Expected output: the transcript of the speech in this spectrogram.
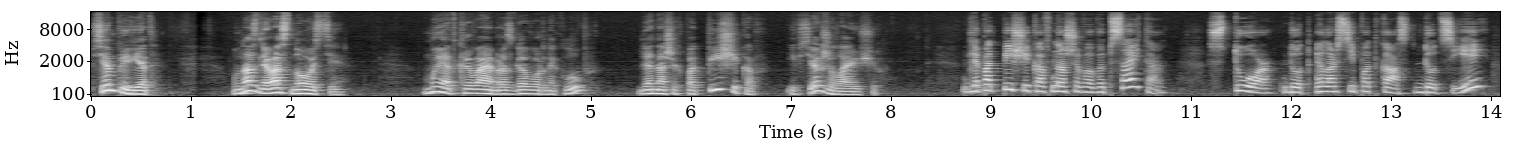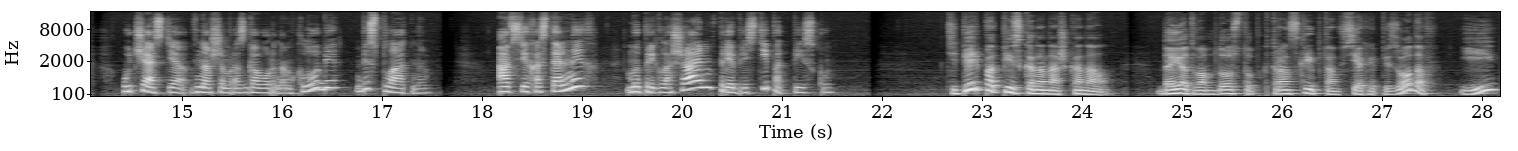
Всем привет! У нас для вас новости. Мы открываем разговорный клуб для наших подписчиков и всех желающих. Для подписчиков нашего веб-сайта store.lrcpodcast.ca участие в нашем разговорном клубе бесплатно. А всех остальных мы приглашаем приобрести подписку. Теперь подписка на наш канал дает вам доступ к транскриптам всех эпизодов и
